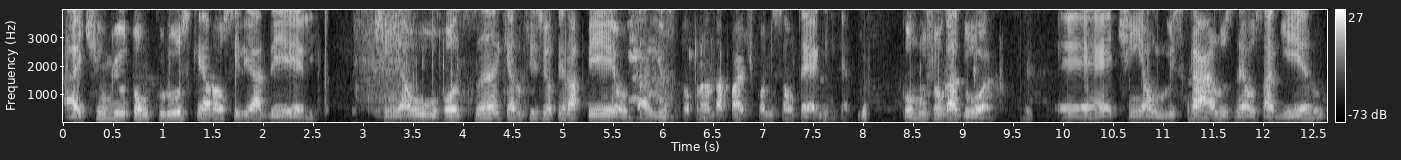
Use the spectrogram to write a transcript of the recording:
Aí tinha o Milton Cruz, que era auxiliar dele. Tinha o Rosan, que era o fisioterapeuta. Isso estou falando da parte de comissão técnica. Como jogador, é, tinha o Luiz Carlos, né, o zagueiro.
